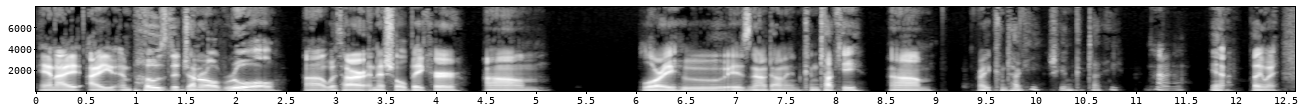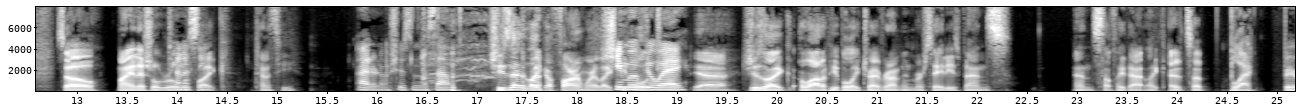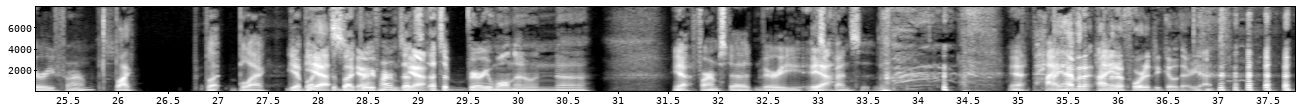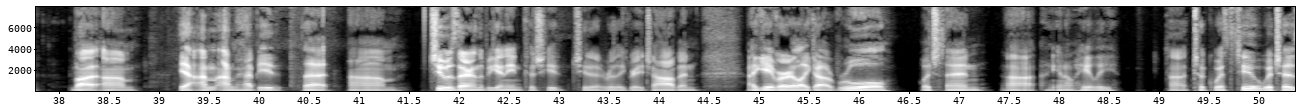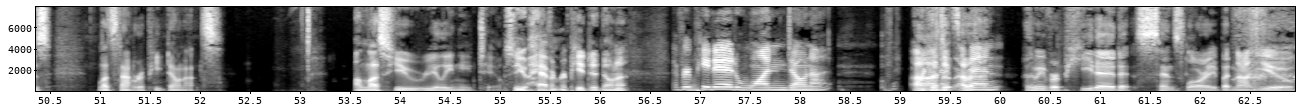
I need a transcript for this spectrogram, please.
and I I imposed a general rule uh, with our initial baker, um, Lori, who is now down in Kentucky. Um, right, Kentucky? Is she in Kentucky? I don't know. Yeah. But anyway, so my initial rule was like Tennessee. I don't know. She was in the south. She's at like a farm where like she people, moved away. Yeah, she's like a lot of people like drive around in Mercedes Benz and stuff like that. Like it's a Blackberry Farms. black. Black Black. Yeah. Black, Yes, the Blackberry yeah. Farms. That's Yeah. that's a very well known. Uh, yeah, farmstead. Very Yeah. expensive. yeah. I haven't I haven't afforded to go there yet, but um, yeah, I'm I'm happy that um she was there in the beginning because she she did a really great job, and I gave her like a rule, which then uh you know Haley uh, took with too, which is let's not repeat donuts unless you really need to. So you haven't repeated a donut? I've repeated one donut. Uh, Because and it's I- I- been. I think we've repeated since Lori, but not you.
